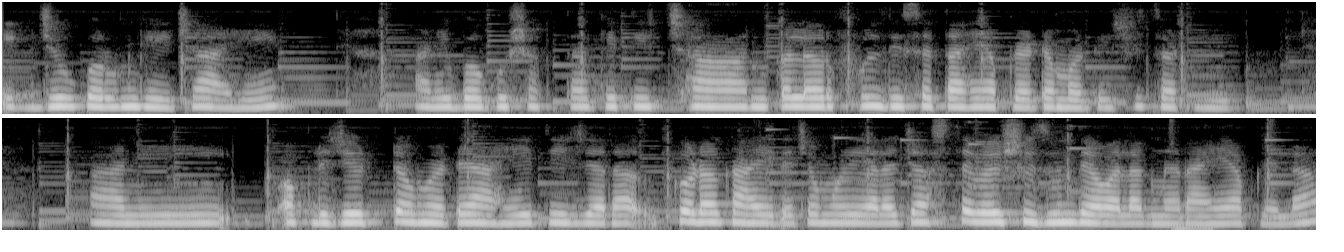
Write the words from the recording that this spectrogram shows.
एकजीव करून घ्यायचे आहे. आणि बघू शकता किती छान कलरफुल दिसत आहे आपल्या टमाट्याची चटणी. आणि आपले जे टमाटे आहे ती जरा कडक आहे त्याच्यामुळे याला जास्त वेळ शिजून द्यावा लागणार आहे आपल्याला.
